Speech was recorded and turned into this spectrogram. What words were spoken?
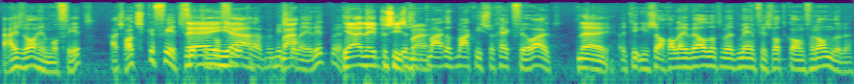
Hij is wel helemaal fit. Hij is hartstikke fit. Fit Nee, nee, fit. ja, Hij mist maar- alleen ritme. Ja, nee, precies. dus maar dat, maakt, dat maakt niet zo gek veel uit. nee. Het- Je zag alleen wel dat er met Memphis wat kan veranderen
